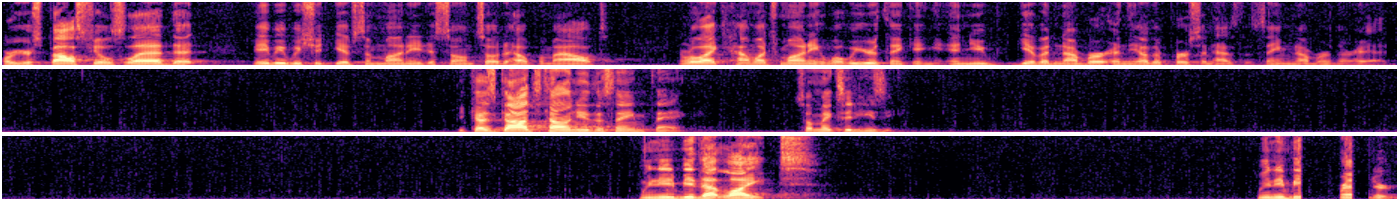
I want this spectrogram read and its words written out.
or your spouse feels led that maybe we should give some money to so and so to help them out. And we're like, how much money? What were you thinking? And you give a number, and the other person has the same number in their head. Because God's telling you the same thing. So it makes it easy. We need to be that light. We need to be rendered.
